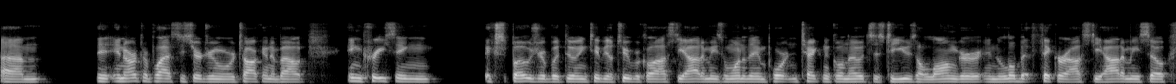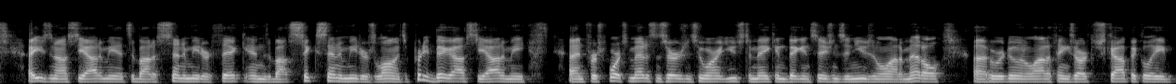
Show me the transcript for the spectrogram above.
Um, in arthroplasty surgery, when we're talking about increasing exposure but doing tibial tubercle osteotomies. One of the important technical notes is to use a longer and a little bit thicker osteotomy. So I use an osteotomy that's about a centimeter thick and is about six centimeters long. It's a pretty big osteotomy. And for sports medicine surgeons who aren't used to making big incisions and using a lot of metal, uh, who are doing a lot of things arthroscopically,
